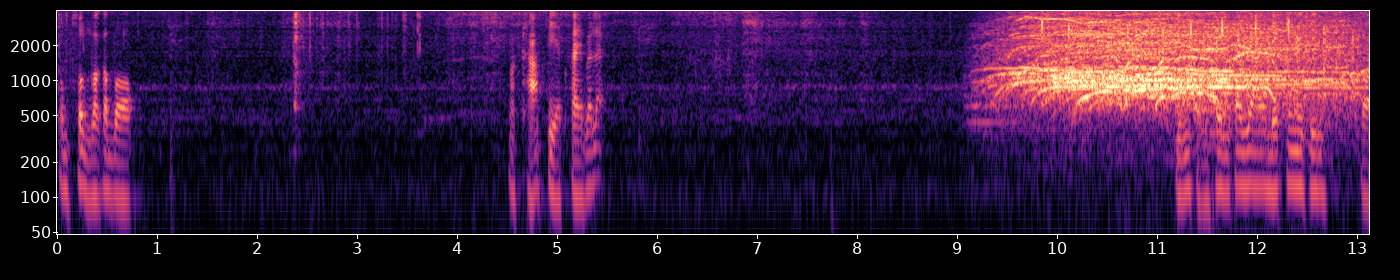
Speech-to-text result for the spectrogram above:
ต้มส้มปลากระบอกมะขามเปียกใส่ไปแล้ว กิน สองคนก็ยายเด็กก็ไม่กินก็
